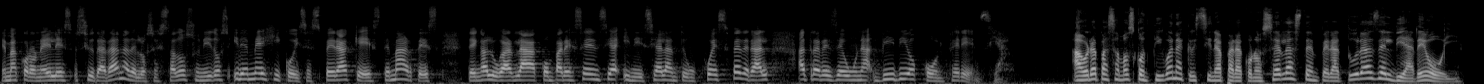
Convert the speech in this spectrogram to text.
Emma Coronel es ciudadana de los Estados Unidos y de México y se espera que este martes tenga lugar la comparecencia inicial ante un juez federal a través de una videoconferencia. Ahora pasamos contigo, Ana Cristina, para conocer las temperaturas del día de hoy.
